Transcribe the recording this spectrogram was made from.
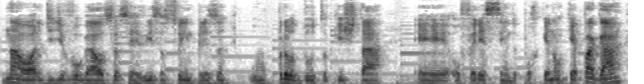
na hora de divulgar o seu serviço, a sua empresa, o produto que está é, oferecendo, porque não quer pagar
